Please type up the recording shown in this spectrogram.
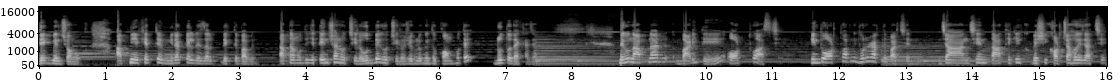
দেখবেন চমক। আপনি এক্ষেত্রে মিরাকেল রেজাল্ট দেখতে পাবেন। আপনার মধ্যে যে টেনশন হচ্ছিল, উদ্বেগ হচ্ছিল, সেগুলো কিন্তু কম হতে দ্রুত দেখা যাবে। দেখুন, আপনার বাড়িতে অর্থ আসছে। কিন্তু অর্থ আপনি ধরে রাখতে পারছেন না। যা আনছেন তা থেকেই বেশি খরচা হয়ে যাচ্ছে।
